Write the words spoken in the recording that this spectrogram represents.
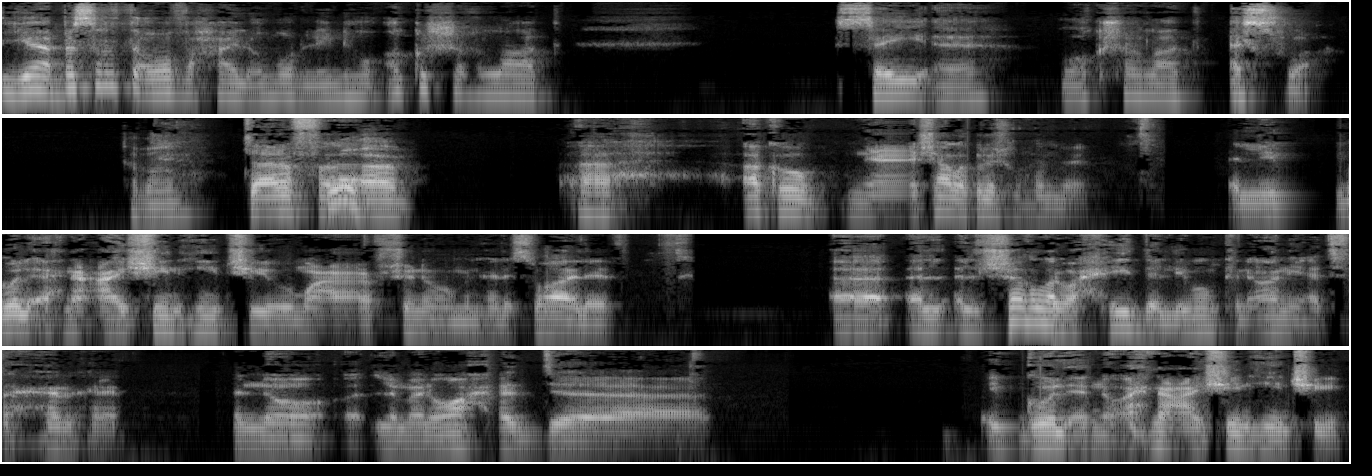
يا بس ردت أوضح هاي الأمور لأنه أكو شغلات سيئة واكو شغلات اسوء تمام؟ تعرف آه آه أكو يعني شغله كلش مهمه اللي يقول إحنا عايشين هيجي وما أعرف شنو من هالسوالف. آه الشغلة الوحيدة اللي ممكن أني أتفهمها إنه لما واحد آه يقول إنه إحنا عايشين هيجي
